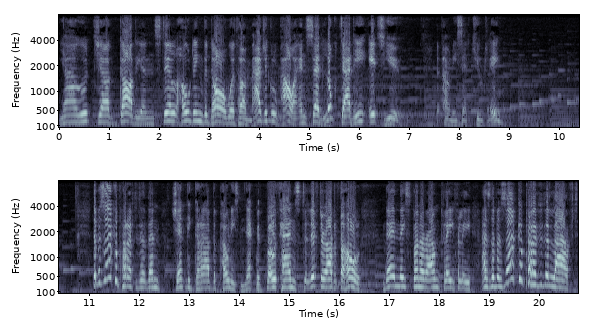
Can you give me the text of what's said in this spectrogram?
Yautja guardian, still holding the doll with her magical power, and said, Look, Daddy, it's you. The pony said cutely. The Berserker Predator then gently grabbed the pony's neck with both hands to lift her out of the hole. Then they spun around playfully as the Berserker Predator laughed.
